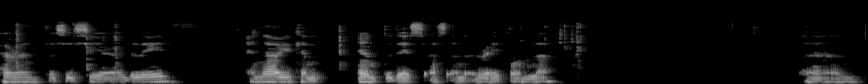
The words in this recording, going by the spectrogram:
parenthesis here I believe and now you can enter this as an array formula and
